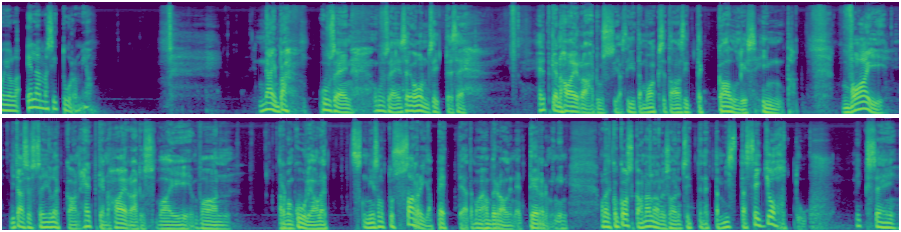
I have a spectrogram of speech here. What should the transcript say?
voi olla elämäsi turmio. Näinpä usein, usein se on sitten se hetken hairahdus ja siitä maksetaan sitten kallis hinta. Vai mitäs jos se ei olekaan hetken hairahdus vai vaan arvon kuulija olet niin sanottu sarjapettäjä, tämä on ihan virallinen termi, niin oletko koskaan analysoinut sitten, että mistä se johtuu? Miksei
